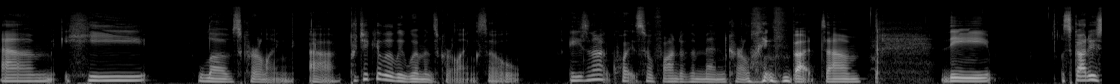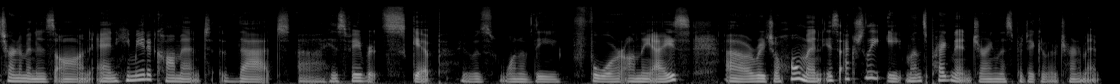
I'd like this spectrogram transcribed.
um, he loves curling, uh, particularly women's curling. So he's not quite so fond of the men curling, but um, the Scotties tournament is on, and he made a comment that uh, his favorite skip, who was one of the four on the ice, uh, Rachel Homan, is actually eight months pregnant during this particular tournament.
